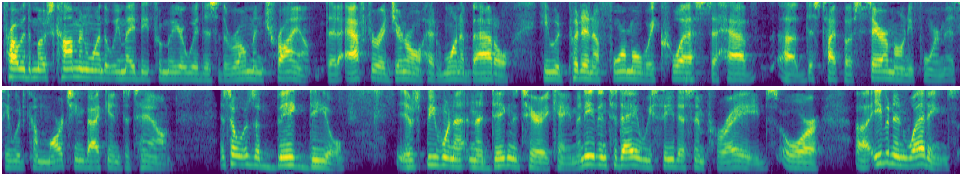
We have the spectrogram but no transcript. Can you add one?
probably the most common one that we may be familiar with is the Roman triumph, that after a general had won a battle, he would put in a formal request to have uh, this type of ceremony for him as he would come marching back into town. And so it was a big deal. It would be when a, when a dignitary came. And even today, we see this in parades or uh, even in weddings.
